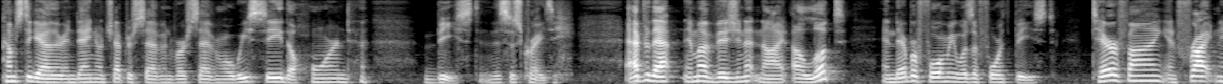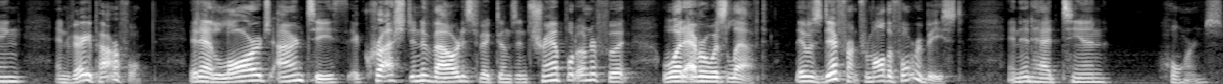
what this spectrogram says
comes together in Daniel chapter 7, verse 7, where we see the horned beast. This is crazy. After that, in my vision at night, I looked, and there before me was a fourth beast, terrifying and frightening and very powerful. It had large iron teeth. It crushed and devoured its victims and trampled underfoot whatever was left. It was different from all the former beasts, and it had ten horns.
